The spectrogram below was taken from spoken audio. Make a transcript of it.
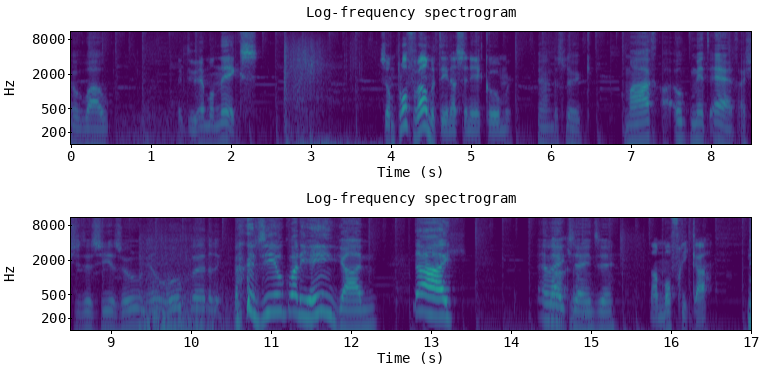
Oh, wauw. Ik doe helemaal niks. Ze ontploffen wel meteen als ze neerkomen. Ja, dat is leuk. Maar ook mid-air. Als je dus hier zo een heel hoop... erin- Zie je ook waar die heen gaan? Dag! En Nou, weg zijn ze. Naar Mofrika.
